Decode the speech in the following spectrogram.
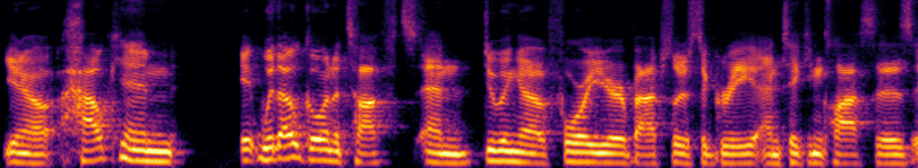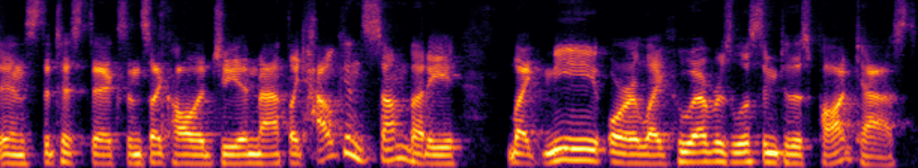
you know how can it, without going to Tufts and doing a four-year bachelor's degree and taking classes in statistics and psychology and math, like how can somebody like me or like whoever's listening to this podcast,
